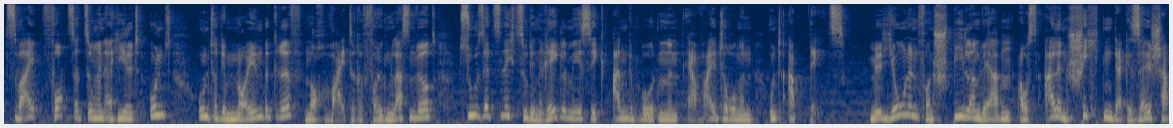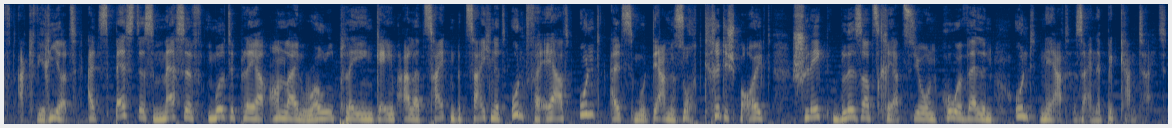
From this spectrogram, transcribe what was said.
zwei Fortsetzungen erhielt und unter dem neuen Begriff noch weitere folgen lassen wird, zusätzlich zu den regelmäßig angebotenen Erweiterungen und Updates. Millionen von Spielern werden aus allen Schichten der Gesellschaft akquiriert. Als bestes Massive Multiplayer Online Role-Playing Game aller Zeiten bezeichnet und verehrt und als moderne Sucht kritisch beäugt, schlägt Blizzards Kreation hohe Wellen und nährt seine Bekanntheit.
